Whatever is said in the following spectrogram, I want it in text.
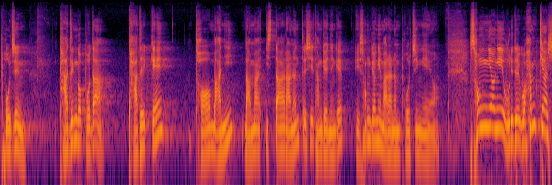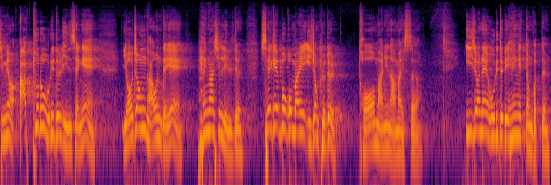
보증 받은 것보다 받을 게 더 많이 남아 있다라는 뜻이 담겨 있는 게이 성경이 말하는 보증이에요. 성령이 우리들과 함께 하시며 앞으로 우리들 인생에 여정 가운데에 행하실 일들, 세계 보고마의 이정표들 더 많이 남아 있어요. 이전에 우리들이 행했던 것들,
